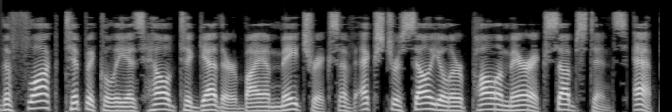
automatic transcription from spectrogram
The floc typically is held together by a matrix of extracellular polymeric substance EPS,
